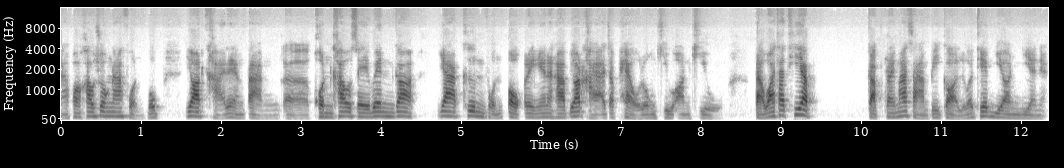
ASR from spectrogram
นะพอเข้าช่วงหน้าฝนปุ๊บยอดขายอะไรต่างๆคนเข้าเซเว่นก็ ยากขึ้นฝนตกอะไรเงี้ยนะครับ ยอดขายอาจจะแผ่วลง Q on Q แต่ว่าถ้าเทียบกับไตรมาสสามปีก่อนหรือว่าเทียบ year on year เนี่ย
